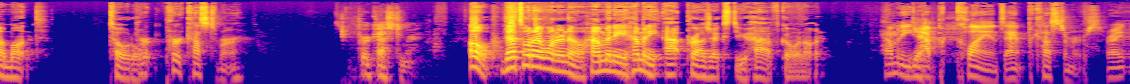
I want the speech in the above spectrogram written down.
a month total. per, per customer. per customer. Oh, that's what I want to know. How many how many app projects do you have going on? How many Yeah. app clients, app customers, right?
